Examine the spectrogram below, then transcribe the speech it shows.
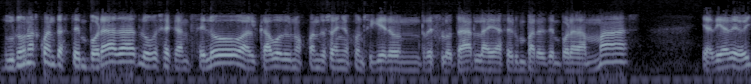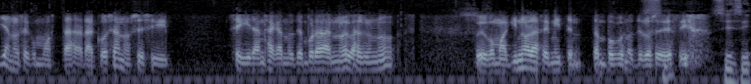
Duró unas cuantas temporadas, luego se canceló, al cabo de unos cuantos años consiguieron reflotarla y hacer un par de temporadas más, y a día de hoy ya no sé cómo está la cosa, no sé si seguirán sacando temporadas nuevas o no, porque como aquí no las emiten, tampoco no te lo sé decir. Sí, sí.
